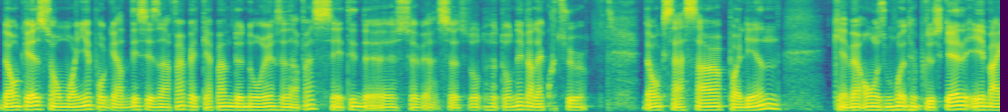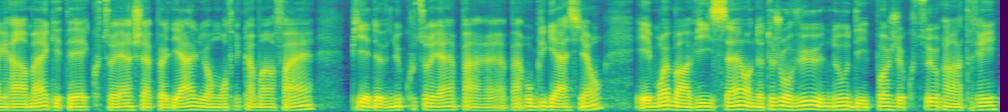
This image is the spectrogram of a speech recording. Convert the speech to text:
Donc, elle, son moyen pour garder ses enfants et être capable de nourrir ses enfants, c'était de se, se se tourner vers la couture. Donc, sa sœur Pauline, qui avait 11 mois de plus qu'elle, et ma grand-mère, qui était couturière chapelière, lui ont montré comment faire. Puis elle est devenue couturière par, euh, obligation. Et moi, ben, en vieillissant, on a toujours vu, nous, des poches de couture rentrer,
